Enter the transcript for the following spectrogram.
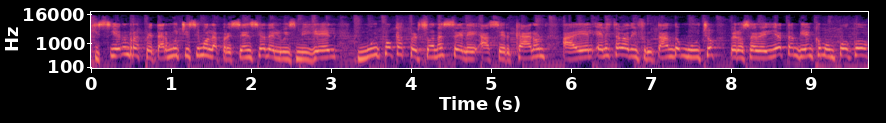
quisieron respetar muchísimo la presencia de Luis Miguel. Muy pocas personas se le acercaron a él. Él estaba disfrutando mucho, pero se veía también como un poco,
